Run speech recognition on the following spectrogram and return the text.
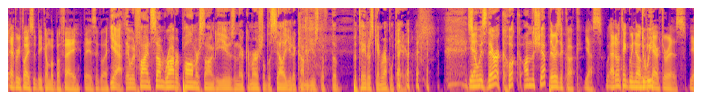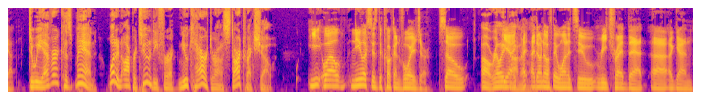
Every place would become a buffet, basically. Yeah, they would find some Robert Palmer song to use in their commercial to sell you to come use the the potato skin replicator. So is there a cook on the ship? There is a cook. Yes, I don't think we know who Do the we- character is yet. Do we ever? Because man, what an opportunity for a new character on a Star Trek show. Well, Neelix is the cook on Voyager, so Oh, really? yeah, No, I, I don't know if they wanted to retread that uh, again.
